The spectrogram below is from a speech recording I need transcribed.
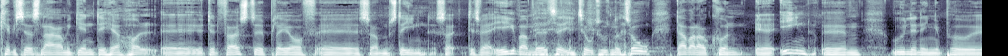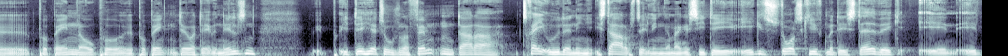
kan vi så snakke om igen det her hold. Øh, den første playoff, øh, som Sten så desværre ikke var med til i 2002, der var der jo kun øh, én øh, udlænding på, øh, på banen og på, øh, på bænken. Det var David Nielsen. I det her 2015, der er der tre udlændinge i startopstillingen, og man kan sige, det er ikke et stort skift, men det er stadigvæk en, et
